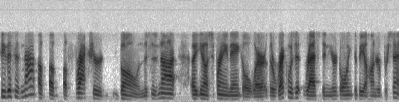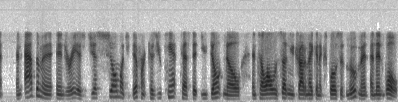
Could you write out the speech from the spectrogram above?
See, this is not a, a, a fractured bone. This is not a, you know a sprained ankle where the requisite rest and you're going to be 100%. An abdomen injury is just so much different because you can't test it. You don't know until all of a sudden you try to make an explosive movement and then whoa,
